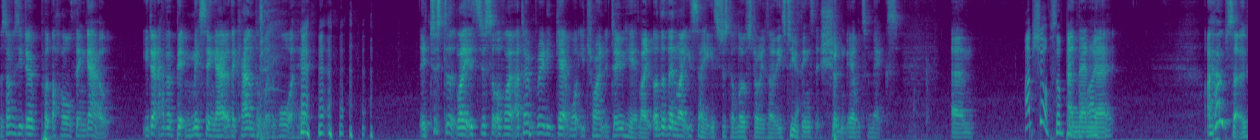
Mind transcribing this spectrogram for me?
as long as you don't put the whole thing out, you don't have a bit missing out of the candle where the water hit. It just like it's just sort of like I don't really get what you're trying to do here. Like other than like you say, it's just a love story. It's like these two Yeah. things that shouldn't be able to mix. Um, I'm sure some people then like uh, it. I hope so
